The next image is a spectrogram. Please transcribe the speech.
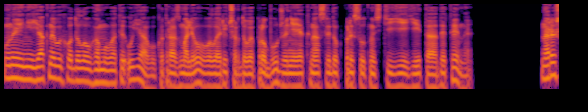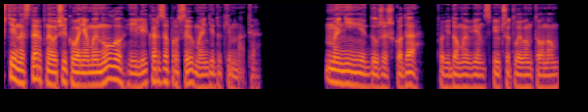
У неї ніяк не виходило вгамувати уяву, котра змальовувала Річардове пробудження як наслідок присутності її та дитини. Нарешті нестерпне очікування минуло, і лікар запросив Менді до кімнати. Мені дуже шкода, повідомив він співчутливим тоном,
